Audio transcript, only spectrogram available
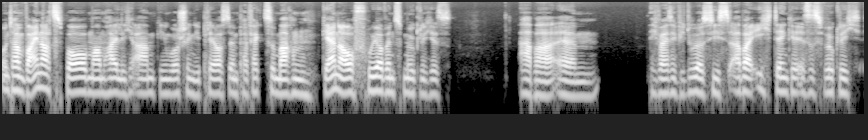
unterm Weihnachtsbaum am Heiligabend gegen Washington die Playoffs dann perfekt zu machen. Gerne auch früher, wenn es möglich ist. Aber ähm, ich weiß nicht, wie du das siehst, aber ich denke, es ist wirklich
